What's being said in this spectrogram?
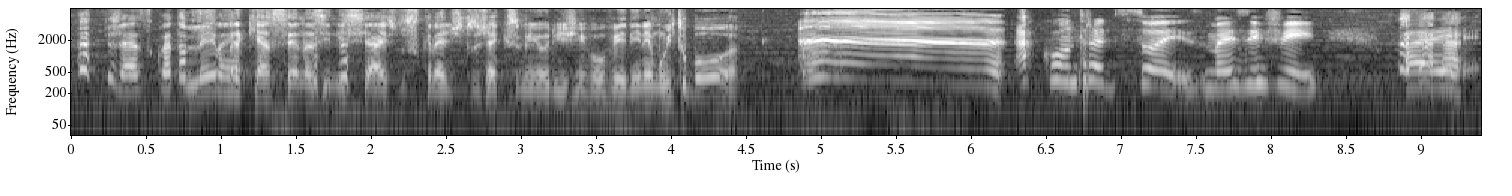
Já é 50%. Lembra que as cenas iniciais dos créditos de X-Men Origem Wolverine é muito boa. Ah, há contradições, mas enfim. Aí-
